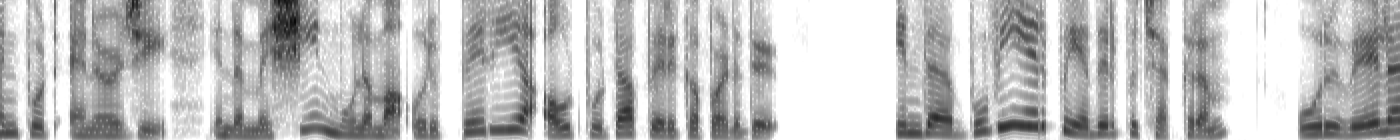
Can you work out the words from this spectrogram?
இன்புட் எனர்ஜி இந்த மெஷின் மூலமா ஒரு பெரிய அவுட்புட்டா பெருக்கப்படுது. இந்த புவியீர்ப்பு எதிர்ப்பு சக்கரம் ஒருவேளை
